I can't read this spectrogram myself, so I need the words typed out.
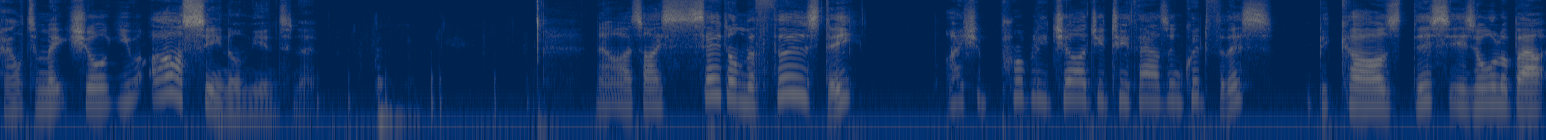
how to make sure you are seen on the internet. Now, as I said on the Thursday, I should probably charge you 2,000 quid for this because this is all about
